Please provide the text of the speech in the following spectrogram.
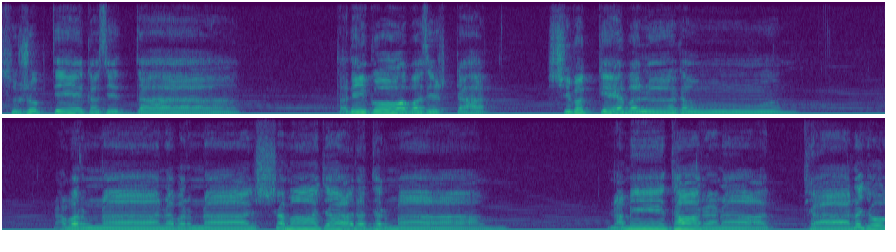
सुषुप्त्येकसिद्धः। तदेको वसिष्ठः शिवक्येवलोकम् न वर्णा न वर्णाश्रमाचारधर्मा न मे धारणात् ध्यानयोगादयोऽपि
